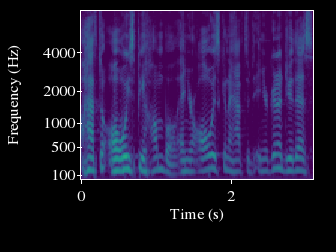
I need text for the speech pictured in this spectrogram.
have to always be humble. And you're always going to have to, and you're going to do this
